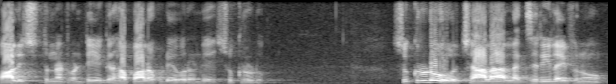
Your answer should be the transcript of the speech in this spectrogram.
పాలిస్తున్నటువంటి గ్రహపాలకుడు ఎవరండి? శుక్రుడు. శుక్రుడు చాలా లగ్జరీ లైఫ్ను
